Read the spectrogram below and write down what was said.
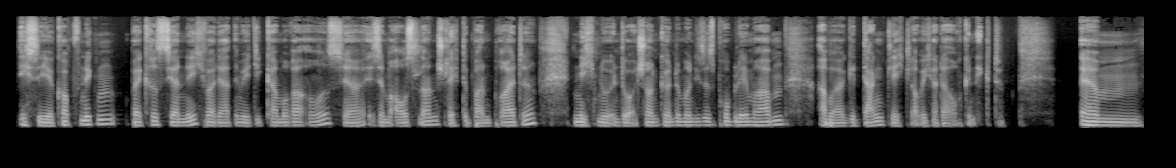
ich sehe Kopfnicken, bei Christian nicht, weil der hat nämlich die Kamera aus, ja, ist im Ausland, schlechte Bandbreite. Nicht nur in Deutschland könnte man dieses Problem haben, aber gedanklich, glaube ich, hat er auch genickt. Ähm,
